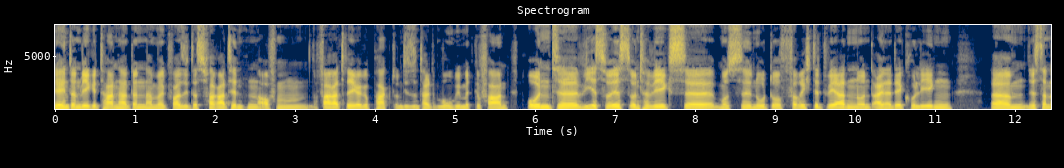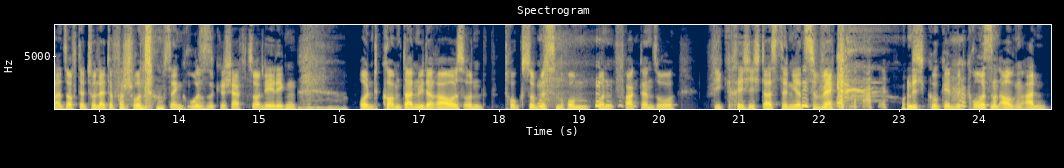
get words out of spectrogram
der Hintern wehgetan hat, dann haben wir quasi das Fahrrad hinten auf dem Fahrradträger gepackt und die sind halt im Wohnmobil mitgefahren. Und äh, wie es so ist, unterwegs äh, musste Notdurft verrichtet werden und einer der Kollegen ähm, ist dann also auf der Toilette verschwunden, um sein großes Geschäft zu erledigen und kommt dann wieder raus und druckt so ein bisschen rum und fragt dann so, wie kriege ich das denn jetzt weg? und ich gucke ihn mit großen Augen an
